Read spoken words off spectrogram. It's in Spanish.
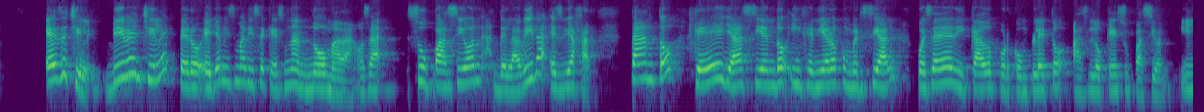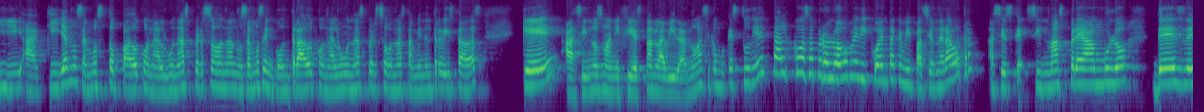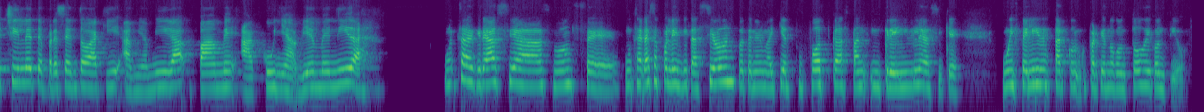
es de Chile, vive en Chile, pero ella misma dice que es una nómada, o sea, su pasión de la vida es viajar. Tanto que ella, siendo ingeniero comercial, pues se ha dedicado por completo a lo que es su pasión. Y aquí ya nos hemos topado con algunas personas, nos hemos encontrado con algunas personas también entrevistadas que así nos manifiestan la vida, ¿no? Así como que estudié tal cosa, pero luego me di cuenta que mi pasión era otra. Así es que, sin más preámbulo, desde Chile te presento aquí a mi amiga Pame Acuña. Bienvenida. Muchas gracias, Monse. Muchas gracias por la invitación, por tenerme aquí en tu podcast tan increíble. Así que muy feliz de estar compartiendo con todos y contigo.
